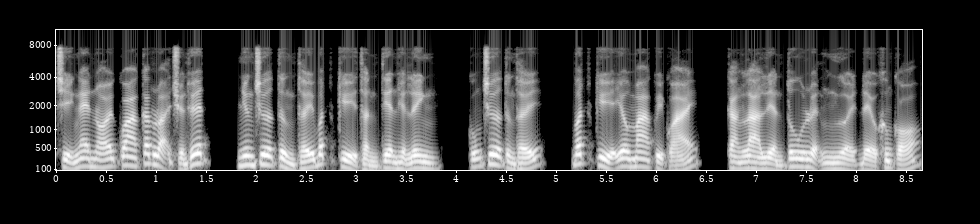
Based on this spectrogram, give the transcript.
chỉ nghe nói qua các loại truyền thuyết, nhưng chưa từng thấy bất kỳ thần tiên hiển linh, cũng chưa từng thấy bất kỳ yêu ma quỷ quái, càng là liền tu luyện người đều không có.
